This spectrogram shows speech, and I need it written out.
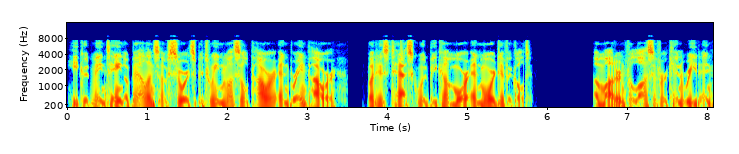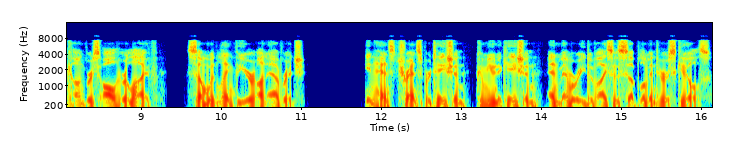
He could maintain a balance of sorts between muscle power and brain power, but his task would become more and more difficult. A modern philosopher can read and converse all her life, somewhat lengthier on average. Enhanced transportation, communication, and memory devices supplement her skills.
